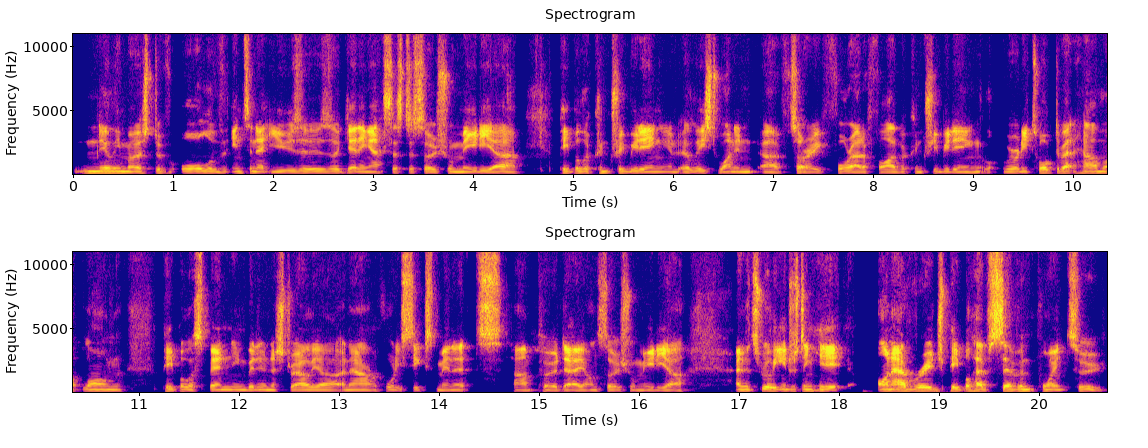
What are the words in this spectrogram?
nearly most of all of internet users are getting access to social media. People are contributing, and at least one in, uh, sorry, four out of five are contributing. We already talked about how long people are spending, but in Australia, an hour and 46 minutes um, per day on social media. And it's really interesting here. On average, people have 7.2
